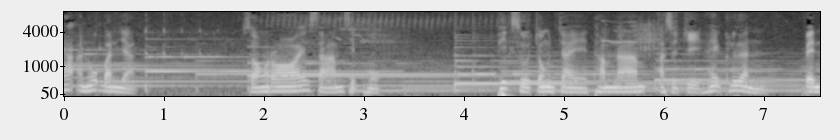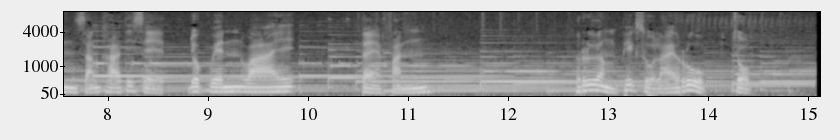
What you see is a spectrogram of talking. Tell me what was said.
พระอนุบัญญัติ 236 ภิกษุจงใจทำน้ำอสุจิให้เคลื่อน เป็นสังฆาทิเศษยกเว้นไว้ แต่ฝัน เรื่องภิกษุหลายรูปจบ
